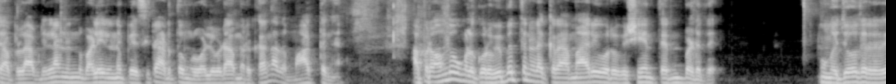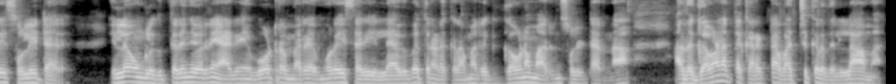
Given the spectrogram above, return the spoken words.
ஷாப்பில் அப்படிலாம் நின்று வழியில் நின்று பேசிட்டு அடுத்தவங்க வழி விடாமல் இருக்காங்க. அதை மாற்றுங்க அப்புறம் வந்து உங்களுக்கு ஒரு விபத்து நடக்கிற மாதிரி ஒரு விஷயம் தென்படுது. உங்கள் ஜோதிடரை சொல்லிட்டாரு. இல்லை உங்களுக்கு தெரிஞ்ச வரையும் அடி ஓட்டுற மாதிரி முறை சரியில்லை. விபத்து நடக்கிற மாதிரி இருக்குது கவனமாக இருன்னு சொல்லிட்டாருன்னா அந்த கவனத்தை கரெக்டாக வச்சுக்கிறது இல்லாமல்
